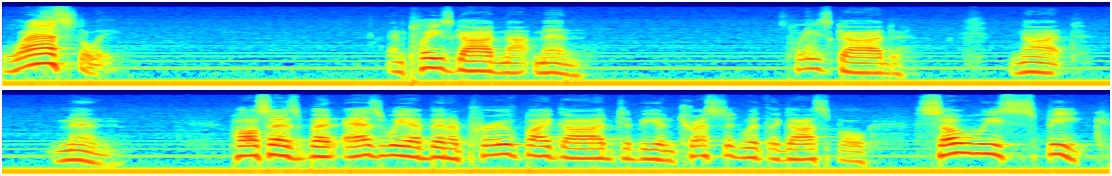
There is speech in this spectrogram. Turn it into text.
Lastly, and please God, not men. Please God, not men. Paul says, But as we have been approved by God to be entrusted with the gospel, so we speak.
